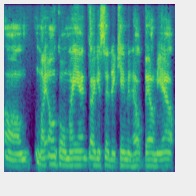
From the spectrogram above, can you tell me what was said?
um, my uncle, my aunt, like I said, they came and helped bail me out.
